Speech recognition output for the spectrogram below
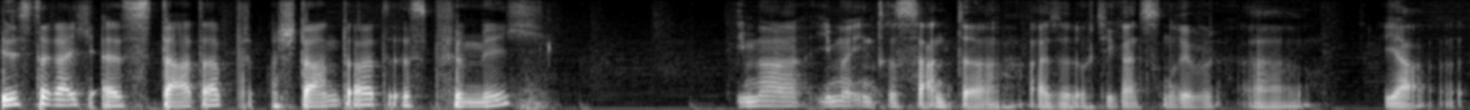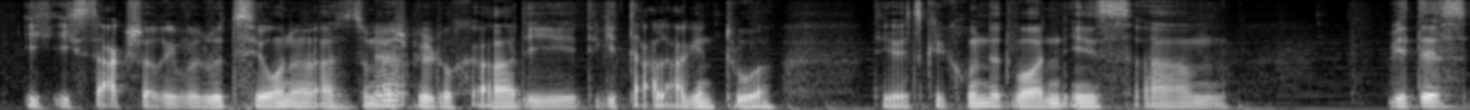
Österreich als Startup-Standort ist für mich immer, immer interessanter, also durch die ganzen Revo äh, ja, ich, ich sag schon Revolutionen, also zum ja. Beispiel durch äh, die Digitalagentur, die jetzt gegründet worden ist, ähm, wird es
